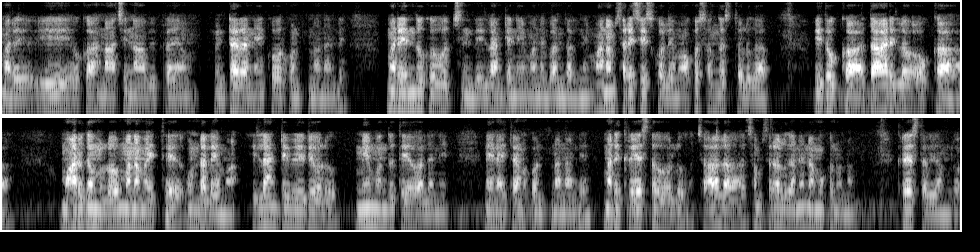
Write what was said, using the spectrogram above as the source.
మరి ఈ ఒక నా చిన్న అభిప్రాయం వింటారని కోరుకుంటున్నానండి. మరి ఎందుకు వచ్చింది ఇలాంటి నియమ నిబంధనల్ని? మనం సరి చేసుకోలేము? ఒక సంఘస్థులుగా ఇది ఒక దారిలో ఒక మార్గంలో మనమైతే ఉండలేమా? ఇలాంటి వీడియోలు మీ ముందు తేవాలని నేనైతే అనుకుంటున్నానండి. మరి క్రైస్తవులు చాలా సంవత్సరాలుగానే నమ్ముకుని ఉన్నాం క్రైస్తవ్యంలో.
